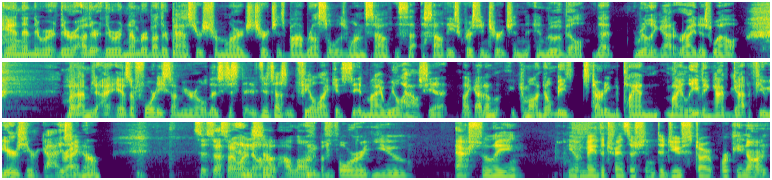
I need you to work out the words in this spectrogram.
And then there were there were other there were a number of other pastors from large churches. Bob Russell was one South Southeast Christian Church in in Louisville that really got it right as well. But I'm I, as a 40 some year old, it's just it just doesn't feel like it's in my wheelhouse yet. Like I don't come on, don't be starting to plan my leaving. I've got a few years here, guys. Right. You know, So, so that's what I want And to know. so- how, how long before you actually, you know, made the transition did you start working on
